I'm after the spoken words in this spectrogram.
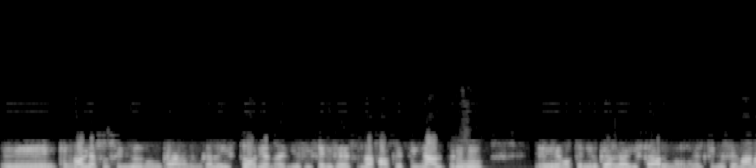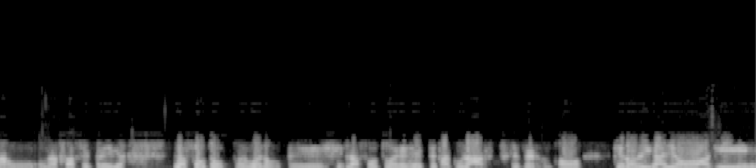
eh, que no había sucedido nunca, nunca en la historia. Entonces, 16 es la fase final, pero eh, hemos tenido que realizar el fin de semana una fase previa. La foto, pues bueno, eh, la foto es espectacular. pero que lo diga yo aquí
